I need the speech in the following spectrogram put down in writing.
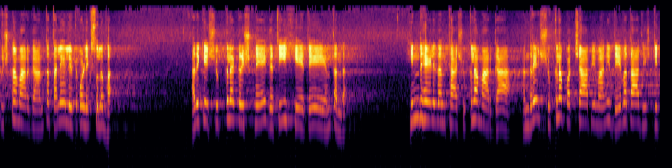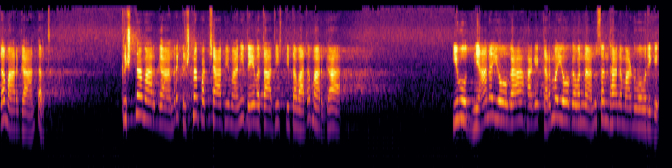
ಕೃಷ್ಣ ಮಾರ್ಗ ಅಂತ ತಲೆಯಲ್ಲಿ ಇಟ್ಕೊಳ್ಳಿಕ್ಕೆ ಸುಲಭ. ಅದಕ್ಕೆ ಶುಕ್ಲ ಕೃಷ್ಣೇ ಗತಿ ಹೇತೆ ಅಂತಂದ. ಹಿಂದೆ ಹೇಳಿದಂಥ ಶುಕ್ಲ ಮಾರ್ಗ ಅಂದರೆ ಶುಕ್ಲ ಪಕ್ಷಾಭಿಮಾನಿ ದೇವತಾಧಿಷ್ಠಿತ ಮಾರ್ಗ ಅಂತ ಅರ್ಥ. ಕೃಷ್ಣ ಮಾರ್ಗ ಅಂದರೆ ಕೃಷ್ಣ ಪಕ್ಷಾಭಿಮಾನಿ ದೇವತಾಧಿಷ್ಠಿತವಾದ ಮಾರ್ಗ. ಇವು ಜ್ಞಾನಯೋಗ ಹಾಗೆ ಕರ್ಮಯೋಗವನ್ನು ಅನುಸಂಧಾನ ಮಾಡುವವರಿಗೆ,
